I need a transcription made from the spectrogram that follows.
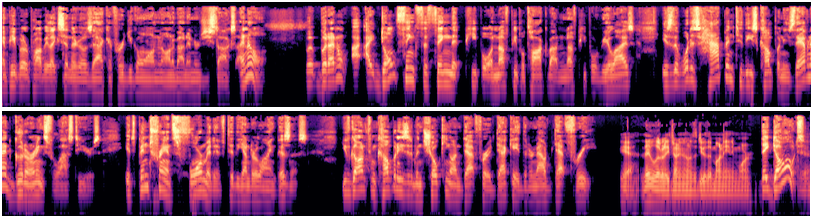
And people are probably like sitting there, go, Zach, I've heard you go on and on about energy stocks. I know, but but I don't. I, I don't think the thing that people enough people talk about, enough people realize, is that what has happened to these companies. They haven't had good earnings for the last two years. It's been transformative to the underlying business. You've gone from companies that have been choking on debt for a decade that are now debt free. Yeah, they literally don't even know what to do with the money anymore. They don't. Yeah.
